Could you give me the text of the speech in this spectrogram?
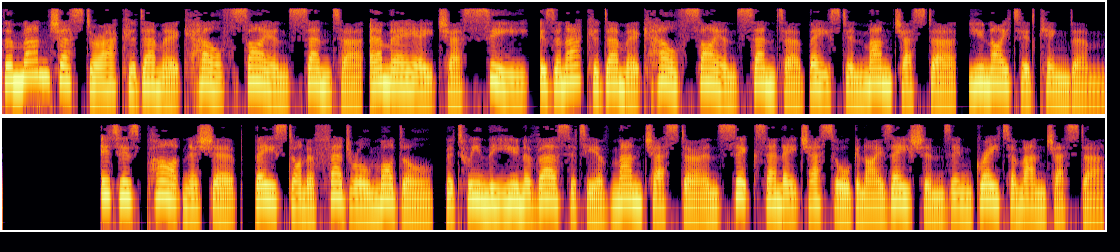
The Manchester Academic Health Science Centre is an academic health science centre based in Manchester, United Kingdom. It is partnership, based on a federal model, between the University of Manchester and six NHS organisations in Greater Manchester.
